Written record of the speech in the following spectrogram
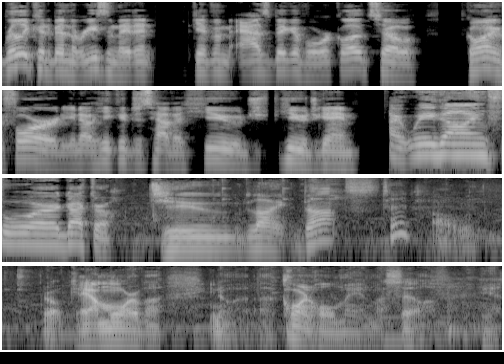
really could have been the reason they didn't give him as big of a workload. So going forward, you know, he could just have a huge, huge game. All right, where are you going for dart throw? Do you like darts, Ted? Oh, they're okay. I'm more of a, you know, a cornhole man myself. Yeah.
